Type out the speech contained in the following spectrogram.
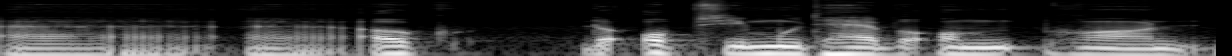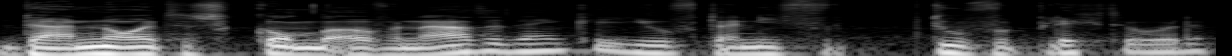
uh, uh, ook de optie moet hebben om gewoon daar nooit een seconde over na te denken. Je hoeft daar niet toe verplicht te worden.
